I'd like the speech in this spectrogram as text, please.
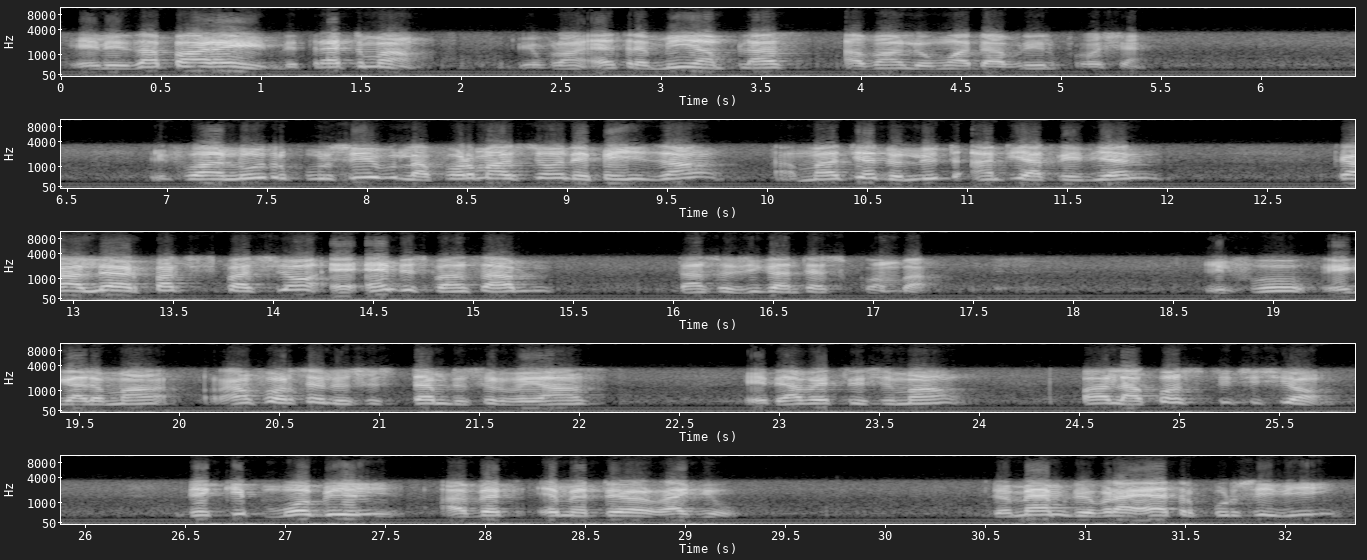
et les appareils de traitement devront être mis en place avant le mois d'avril prochain. Il faut en outre poursuivre la formation des paysans en matière de lutte anti-acrédienne, car leur participation est indispensable dans ce gigantesque combat. Il faut également renforcer le système de surveillance et d'avertissement par la constitution d'équipes mobiles avec émetteurs radio. De même devra être poursuivie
